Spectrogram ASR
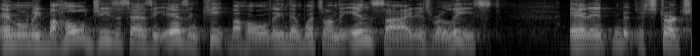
And when we behold Jesus as he is and keep beholding, then what's on the inside is released and it starts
